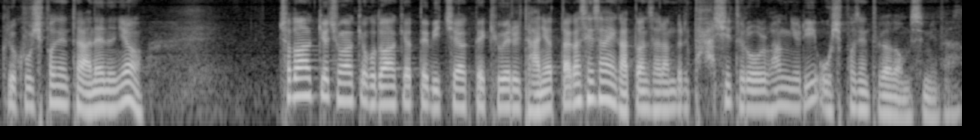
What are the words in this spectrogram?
그리고 90% 안에는요. 초등학교, 중학교, 고등학교 때 미취학 때 교회를 다녔다가 세상에 갔던 사람들은 다시 들어올 확률이 50%가 넘습니다.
